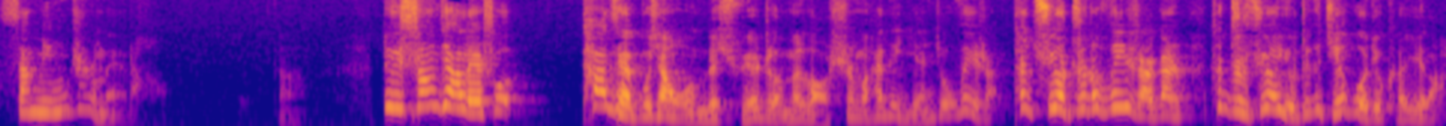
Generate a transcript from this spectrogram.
三明治卖得好，啊，对商家来说，他才不像我们的学者们、老师们还得研究为啥，他需要知道为啥干什么，他只需要有这个结果就可以了。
